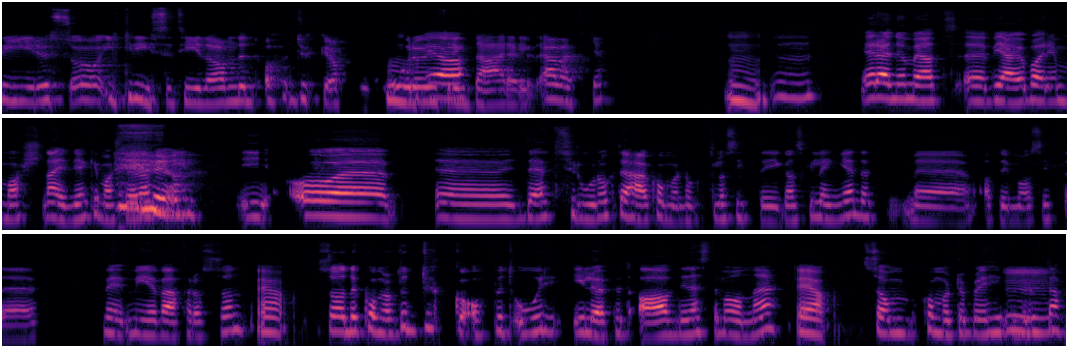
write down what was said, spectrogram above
virus og i krisetid, og om det dukker opp ord og Ja. uttrykk der, eller Jeg vet ikke. Mm. Mm. Jeg regner jo med at uh, vi er jo bare i mars Nei, vi er ikke i mars, det er i april. I, og uh, det, jeg tror nok det her kommer nok til å sitte i ganske lenge, det med at vi må sitte mye hver for oss og sånn. Ja. Så det kommer nok til å dukke opp et ord i løpet av de neste månedene ja. som kommer til å bli hyppig brukt, Mm. da.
